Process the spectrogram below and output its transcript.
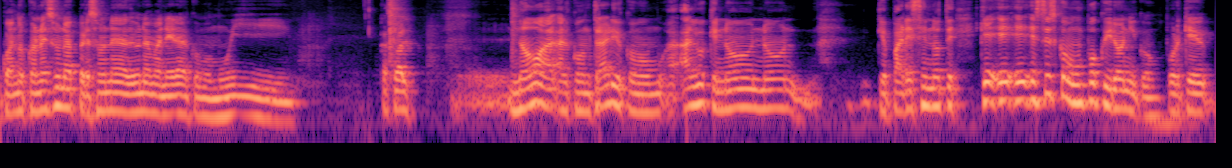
Cuando conoces a una persona de una manera como muy... Casual. No, a- al contrario, como algo que no, no, que parece no te... Que eh, eh, esto es como un poco irónico, porque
